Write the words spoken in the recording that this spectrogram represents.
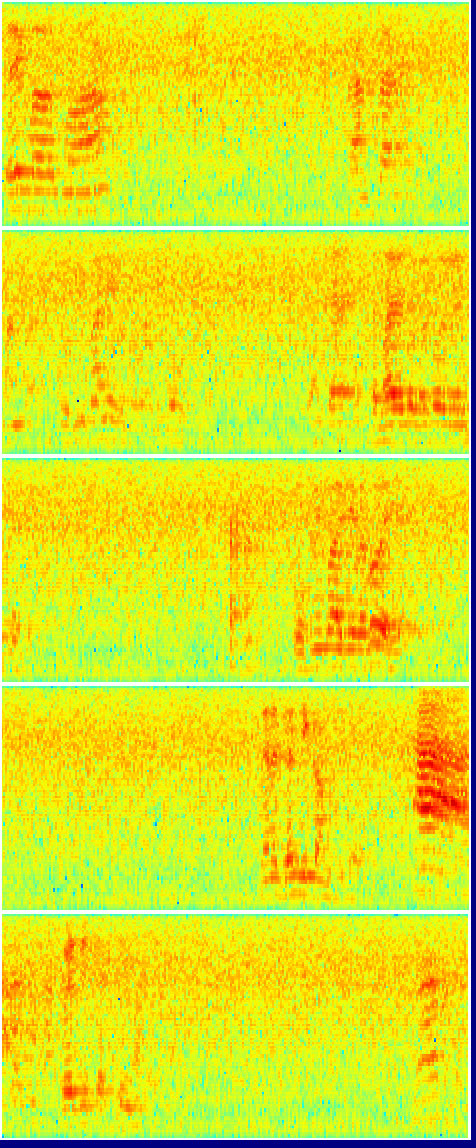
દરેક ભગવાન તમારે તો ભગવો રહે છે. કોકણીમાં જે ભગવો હોય તેને જલ્દી કામ થઈ જાય હા કોઈ બી શક્તિ ના હોય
